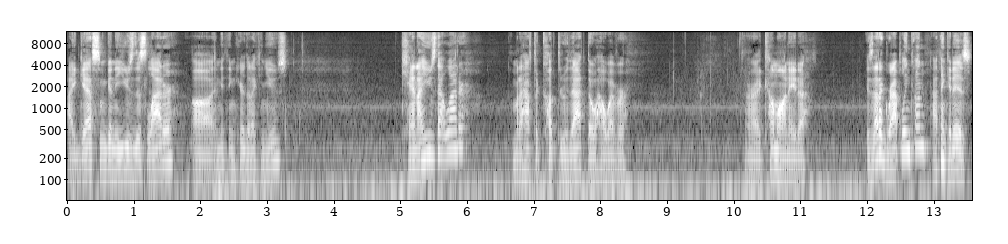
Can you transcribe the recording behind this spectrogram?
I guess I'm gonna use this ladder. Uh, anything here that I can use? Can I use that ladder? I'm gonna have to cut through that though. However. All right, come on, Ada. Is that a grappling gun? I think it is.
